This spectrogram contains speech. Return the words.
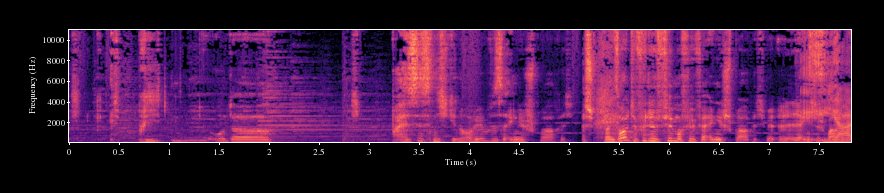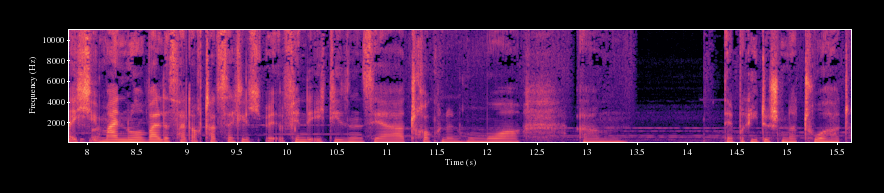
Ich, ich, Briten oder weiß es nicht genau. Auf jeden Fall ist es englischsprachig. Man sollte für den Film auf jeden Fall englischsprachig. Äh, ja, ich meine nur, weil das halt auch tatsächlich, äh, finde ich, diesen sehr trockenen Humor ähm, der britischen Natur hat.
